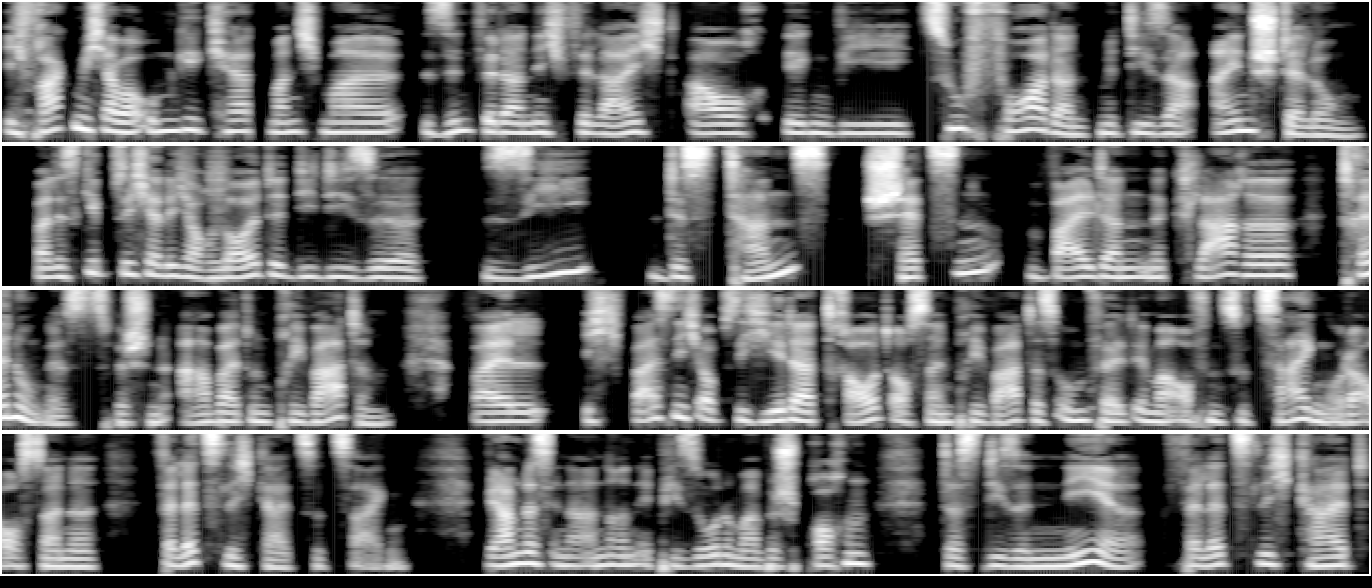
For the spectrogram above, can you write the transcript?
Ich frage mich aber umgekehrt, manchmal sind wir da nicht vielleicht auch irgendwie zu fordernd mit dieser Einstellung, weil es gibt sicherlich auch Leute, die diese Sie-Distanz schätzen, weil dann eine klare Trennung ist zwischen Arbeit und Privatem. Weil ich weiß nicht, ob sich jeder traut, auch sein privates Umfeld immer offen zu zeigen oder auch seine Verletzlichkeit zu zeigen. Wir haben das in einer anderen Episode mal besprochen, dass diese Nähe, Verletzlichkeit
